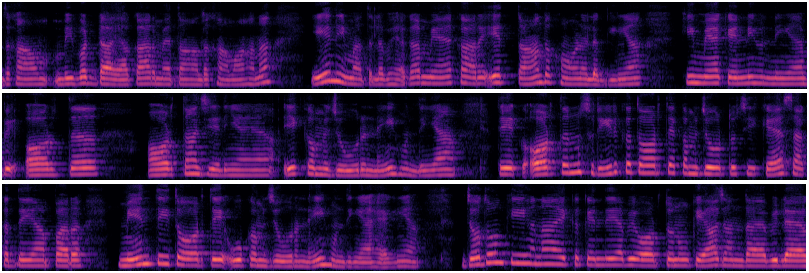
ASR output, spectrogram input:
ਦਿਖਾਵਾਂ ਵੀ ਵੱਡਾ ਆ ਘਰ, ਮੈਂ ਤਾਂ ਦਿਖਾਵਾਂ ਹਨਾ। ਇਹ ਨਹੀਂ ਮਤਲਬ ਹੈਗਾ। ਮੈਂ ਘਰ ਇਹ ਤਾਂ ਦਿਖਾਉਣ ਲੱਗੀ ਆ ਕਿ ਮੈਂ ਕਹਿੰਨੀ ਹੁੰਨੀ ਆ ਵੀ ਔਰਤ, ਔਰਤਾਂ ਜਿਹੜੀਆਂ ਆ, ਇਹ ਕਮਜ਼ੋਰ ਨਹੀਂ ਹੁੰਦੀਆਂ। ਤੇ ਇੱਕ ਔਰਤ ਨੂੰ ਸਰੀਰਕ ਤੌਰ ਤੇ ਕਮਜ਼ੋਰ ਤੁਸੀਂ ਕਹਿ ਸਕਦੇ ਆ ਪਰ ਮਿਹਨਤੀ ਤੌਰ ਤੇ ਉਹ ਕਮਜ਼ੋਰ ਨਹੀਂ ਹੁੰਦੀਆਂ ਹੈਗੀਆਂ। ਜਦੋਂ ਕਿ ਹਨਾ, ਇੱਕ ਕਹਿੰਦੇ ਆ ਵੀ ਔਰਤ ਨੂੰ ਕਿਹਾ ਜਾਂਦਾ ਹੈ ਵੀ ਲੈ,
